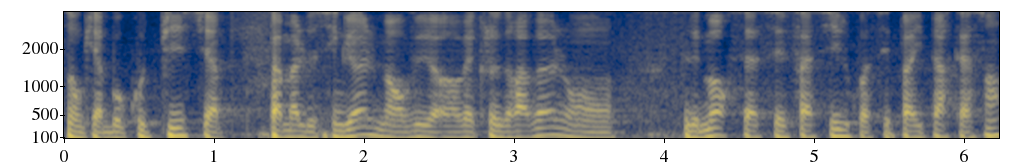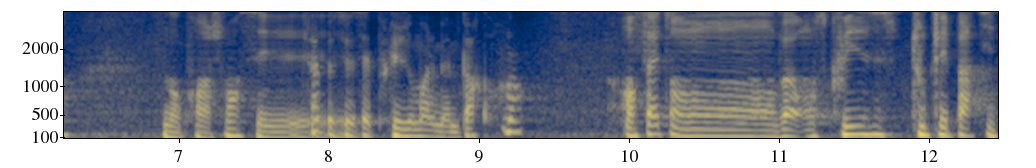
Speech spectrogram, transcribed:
Donc il y a beaucoup de pistes, il y a pas mal de singles, mais en vue avec le gravel, on, les morts c'est assez facile, quoi. C'est pas hyper cassant. Donc franchement, c'est. Ah, parce que c'est plus ou moins le même parcours, non? En fait, on, on va, on squeeze toutes les parties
